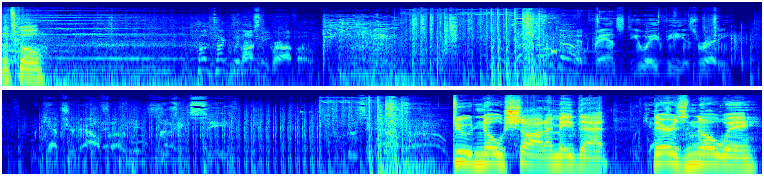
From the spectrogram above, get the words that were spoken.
Let's go. Advanced UAV is ready. We captured Alpha. Losing C. Dude, no shot. I made that. There's no way.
